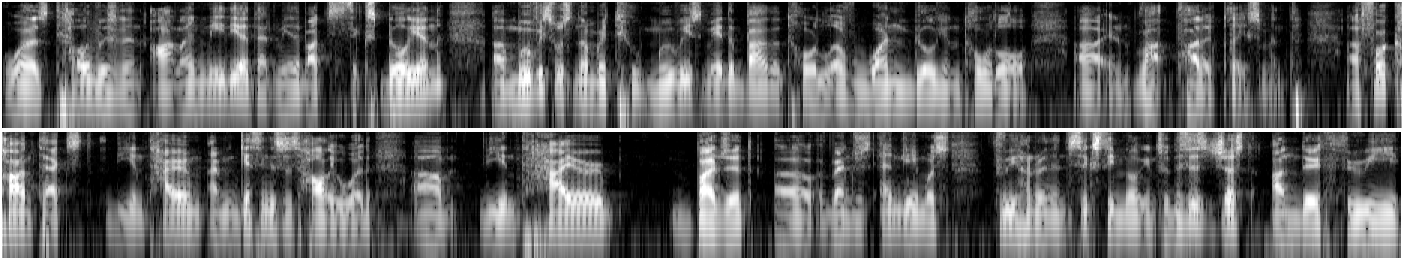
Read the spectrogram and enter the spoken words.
was television and online media that made about 6 billion. Uh, movies was number two. Movies made about a total of 1 billion total uh, in product placement. Uh, for context, the entire, I'm guessing this is Hollywood, um, the entire budget of Avengers Endgame was 360 million. So this is just under three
